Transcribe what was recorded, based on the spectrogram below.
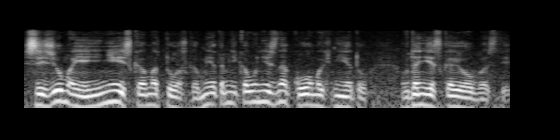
с Изюма, я не из Краматорска. У меня там никого не знакомых нету в Донецкой области.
